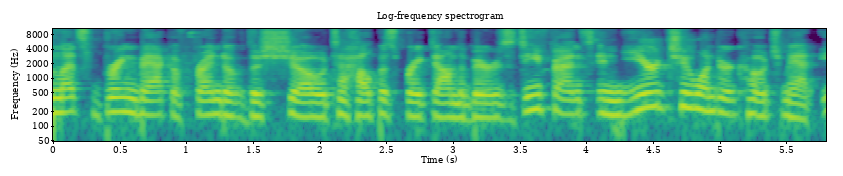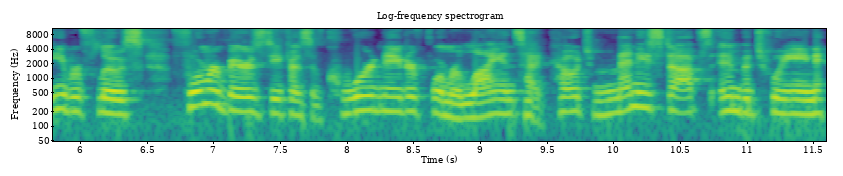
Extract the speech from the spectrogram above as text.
Let's bring back a friend of the show to help us break down the Bears defense in year two under coach Matt Eberflus, former Bears defensive coordinator, former Lions head coach, many stops in between.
